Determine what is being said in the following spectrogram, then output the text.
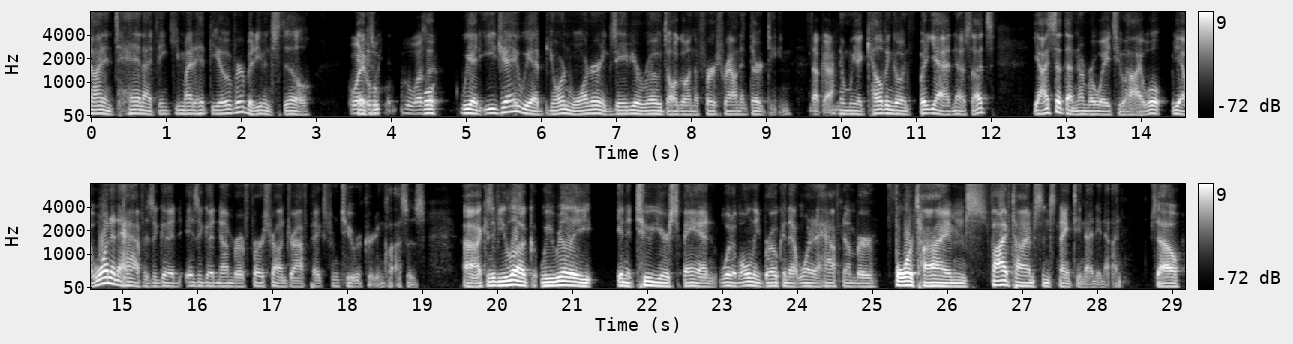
09 and 10, I think he might have hit the over. But even still, What, Yeah, who, who was well, it? we had EJ, we had Bjoern Werner, and Xavier Rhodes all go in the first round in 13. Okay. And then we had Kelvin going, but yeah, no. So that's yeah, I set that number way too high. Well, yeah, one and a half is a good is a good number of first round draft picks from two recruiting classes. Uh, because if you look, we really in a two year span would have only broken that one and a half number four times, five times since 1999. So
